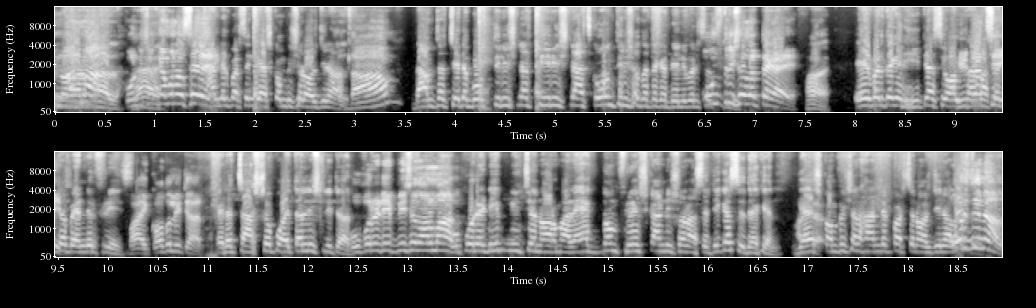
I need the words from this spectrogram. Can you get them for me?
নরমাল নরমাল কন্ডিশন কেমন আছে? Hundred percent gas computer original দাম? দাম চাচ্ছে এটা বত্রিশ না তিরিশ না আজকে উনত্রিশ হাজার টাকা ডেলিভারি উনত্রিশ হাজার টাকায়? হ্যাঁ। এবার দেখেন অল ফেমাস? একটা ব্র্যান্ডের ফ্রিজ ভাই কত লিটার এটা চারশো পঁয়তাল্লিশ লিটার উপরে ডিপ নিচে নরমাল উপরে ডিপ নিচে নরমাল একদম ফ্রেশ কন্ডিশন আছে ঠিক আছে? দেখেন gas computer hundred percent original original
